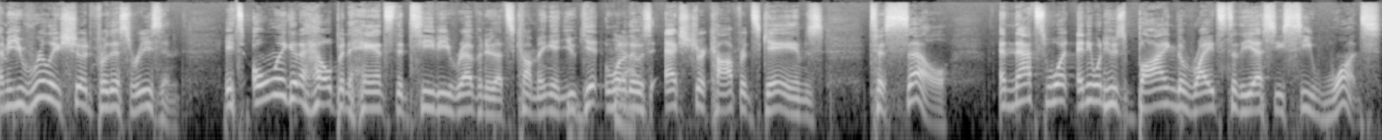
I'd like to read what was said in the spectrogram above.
I mean, you really should for this reason. It's only going to help enhance the TV revenue that's coming in. You get one of those extra conference games to sell. And that's what anyone who's buying the rights to the SEC wants.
